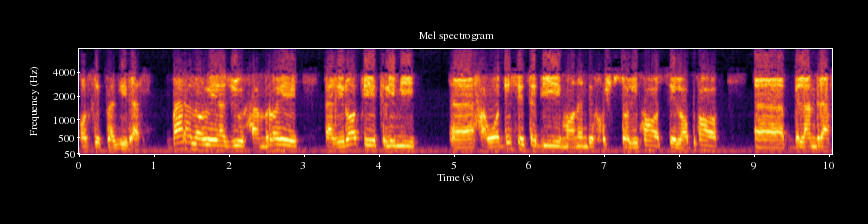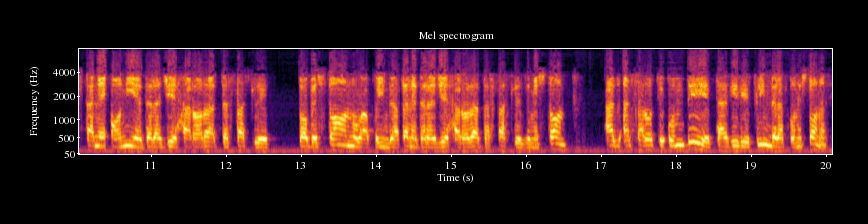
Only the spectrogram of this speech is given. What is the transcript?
آسیب پذیر است. بر علاوه از او همراه تغییرات اقلیمی حوادث طبیعی مانند خشکسالی ها سیلاب ها بلند رفتن آنی درجه حرارت در فصل تابستان و پایین رفتن درجه حرارت در فصل زمستان از اثرات عمده تغییر اقلیم در افغانستان است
